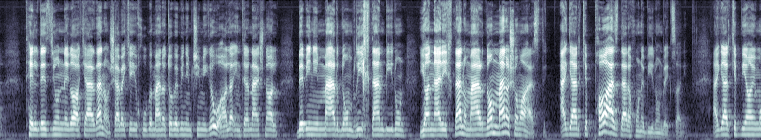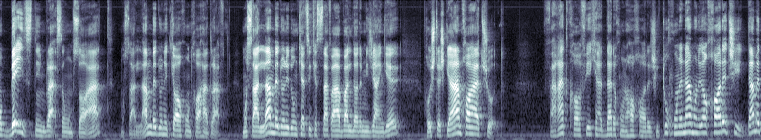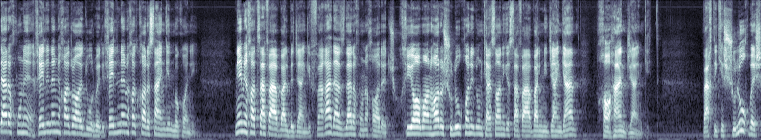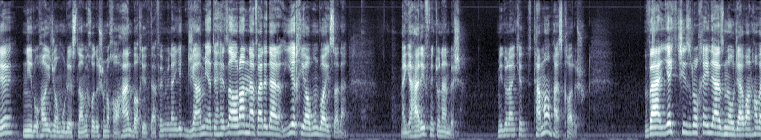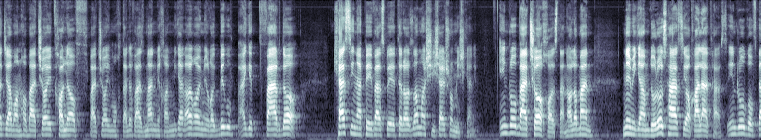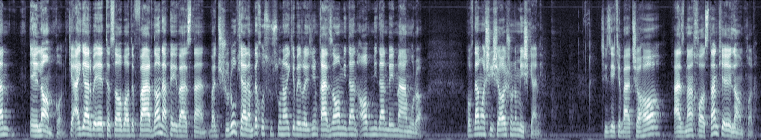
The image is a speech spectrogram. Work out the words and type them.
تلویزیون نگاه کردن و شبکه خوب من و تو ببینیم چی میگه و حالا اینترنشنال ببینیم مردم ریختن بیرون یا نریختن و مردم من و شما هستیم. اگر که پا از در خونه بیرون بگذاریم. اگر که بیایم و بیستیم رأس اون ساعت مسلم بدونید که آخوند خواهد رفت. مسلم بدونید اون کسی که صف اول داره میجنگه پشتش گرم خواهد شد. فقط کافیه که از در خونه ها خارج تو خونه نمونید. آقا خارج چی دم در خونه. خیلی نمی‌خواد راه دور بدی. خیلی نمی‌خواد کار سنگین بکنی. نمی‌خواد صف اول به جنگی فقط از در خونه خارج شو. خیابان ها رو شلوغ کنید اون کسانی که صف اول می جنگند خواهند جنگید. وقتی که شلوغ بشه نیروهای جمهوری اسلامی خودشونو خواهند باقی یک دفعه می‌بینن یک جمعیت هزاران نفره در یک خیابون وایسادن مگه حریف می‌تونن بشن؟ می‌دونن که تمام هست کارشون. و یک چیز رو خیلی از نوجوان ها و جوان ها بچه های کالاف بچه های مختلف از من می‌خوان. میگن آقای میرقای بگو اگه فردا کسی نپیوست به اعتراضا ما شیشش رو میشکنیم. این رو بچه ها خواستن. حالا من نمیگم درست هست یا غلط هست. این رو گفتن اعلام کن که اگر به اعتصابات فردا نپیوستن و شروع کردن به خصوص اونایی که به رژیم غذا میدن آب میدن به این مامورا گفتن ما شیشه هاشون رو میشکنیم. چیزی که بچه ها از من خواستن که اعلام کنم.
